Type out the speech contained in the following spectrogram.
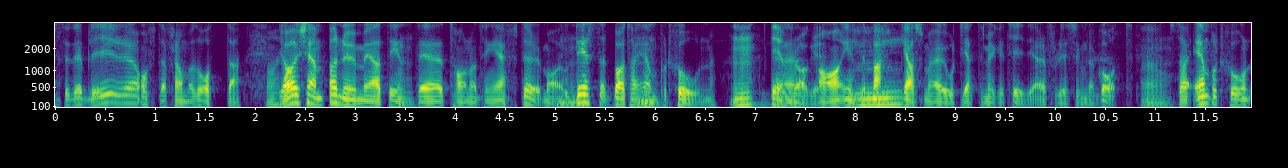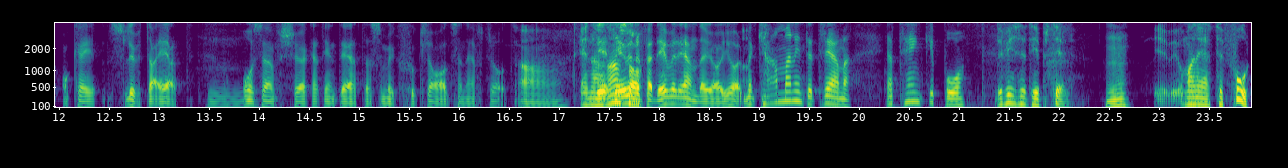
Så det blir eh, ofta framåt åtta. Jag kämpar nu med att inte ta någonting efter. Det är att bara ta en portion. Mm, det är en bra Eh, grej. Ja, inte backa som jag har gjort jättemycket tidigare för det är så himla gott. Så ta en portion, okej, sluta ät. Och sen försök att inte äta så mycket choklad sen efteråt. Ja. En Det, det, annan är sak, ungefär, det är väl det enda jag gör. Men kan man inte träna? Jag tänker på... det finns ett tips till. Mm. Om man äter fort,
